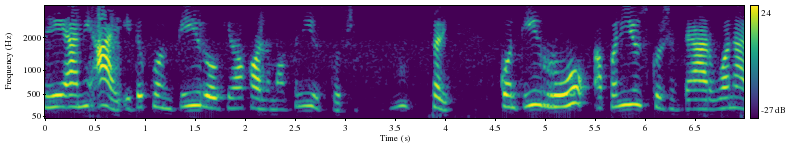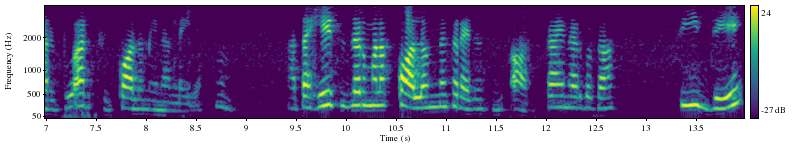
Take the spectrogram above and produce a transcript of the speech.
जे आणि आय इथं कोणतीही रो किंवा कॉलम आपण यूज करू शकतो. सॉरी कोणतीही रो आपण यूज करू शकतो. R one R two R three column येणार नाही आहे आता हेच जर मला कॉलमनं करायचं असेल ऑर काय येणार बघा? सी जे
